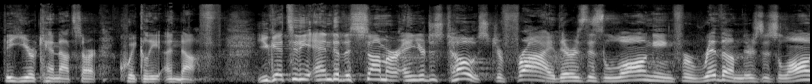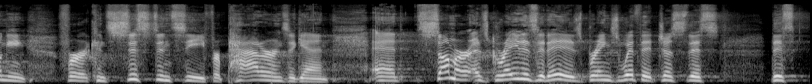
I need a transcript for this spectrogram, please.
the year cannot start quickly enough. You get to the end of the summer and you're just toast, you're fried. There is this longing for rhythm, there's this longing for consistency, for patterns again. And summer, as great as it is, brings with it just this, this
